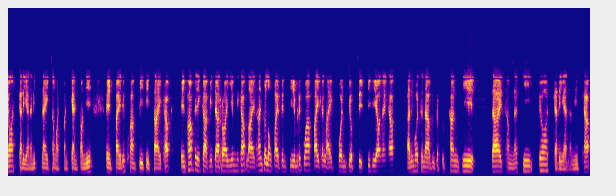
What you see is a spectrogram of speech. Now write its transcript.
ยอดกัลยาณมิตรในจังหวัดขอนแก่นตอนนี้ เป็นไปด้วยความปีติดใจครับเห็นภาพบรรยากาศมีแต่รอยยิ้มนะครับหลายท่านก็ลงไปเป็นทีมเรียกว่าไปกันหลายคนเกือบสิบทีเดียวนะครับอนุโมทนาบุญกับทุกท่านที่ได้ทำหน้าที่ยอดกัลยาณมิตรครับ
